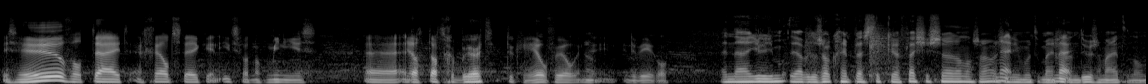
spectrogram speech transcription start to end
is heel veel tijd en geld steken in iets wat nog mini is. Eh, en Ja. dat, dat gebeurt natuurlijk heel veel in, Ja. de, in, in de wereld. En eh, jullie hebben dus ook geen plastic flesjes dan of zo? Als Nee. jullie moeten meegaan Nee. aan duurzaamheid en dan...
